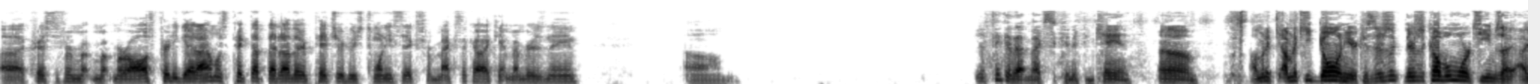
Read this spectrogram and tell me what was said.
uh, Christopher M- M- Morales pretty good. I almost picked up that other pitcher who's 26 from Mexico. I can't remember his name. Um, Yeah, think of that Mexican if you can. Um, I'm gonna I'm gonna keep going here because there's a there's a couple more teams I I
